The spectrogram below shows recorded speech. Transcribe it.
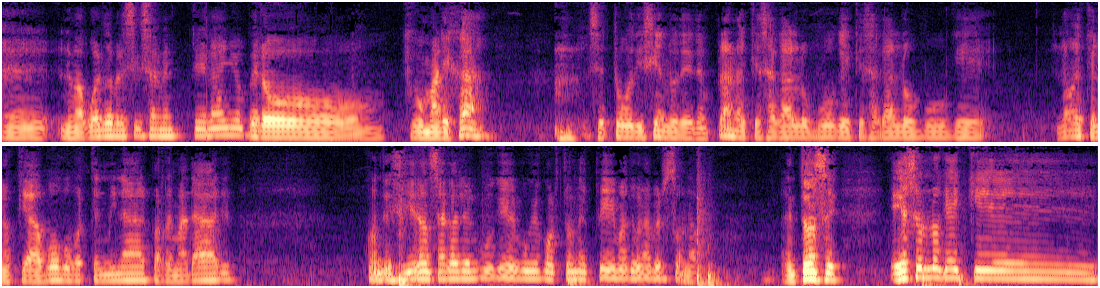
eh, no me acuerdo precisamente el año, pero que con marejá se estuvo diciendo de temprano hay que sacar los buques, hay que sacar los buques, no, es que nos queda poco por terminar, para rematar. Cuando decidieron sacar el buque, el buque cortó una espía y mató a una persona. Entonces, eso es lo que hay que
